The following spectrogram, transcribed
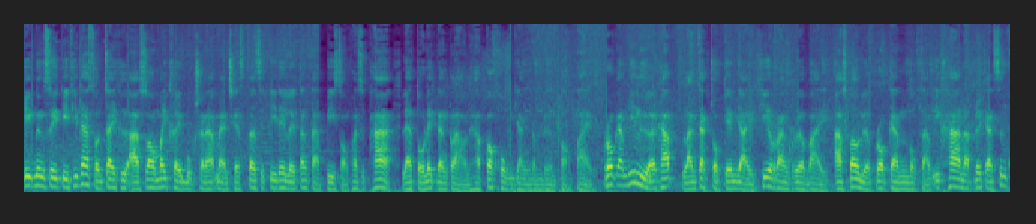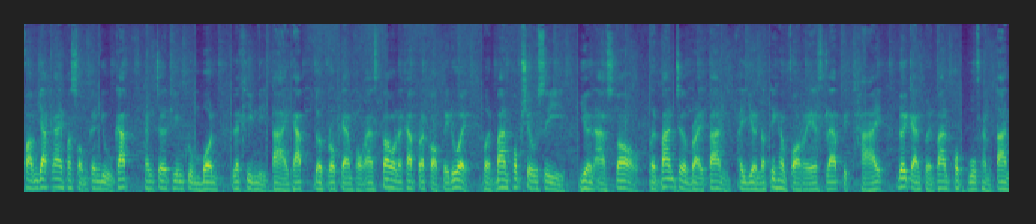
อีกหนึ่งสถิติที่น่าสนใจคืออาร์เซนอลไม่เคยบุกชนะแมนเชสเตอร์ซิตี้ได้เลยตั้งแต่ปี 2015 และตัวเลขดังกล่าวนะครับก็คงยังดำเนินต่อไป โปรแกรมที่เหลือครับ หลังจากจบเกมใหญ่ที่รางเรือใบ อาร์เซนอลเหลือโปรแกรมลงสนามอีก 5 นัดด้วยกันซึ่งความยากง่ายผสมกันอยู่ครับ ทั้งเจอทีมกลุ่มบนและทีมหนีตายครับ โดยโปรแกรมของอาร์เซนอลนะครับประกอบไปด้วย เปิดบ้านพบเชลซี เยือนอาร์เซนอล เปิดบ้านเจอไบรตัน ไปเยือนนอตติงแฮมฟอร์เรสต์และปิดท้ายด้วยการเปิดบ้านพบวูฟแฮมตัน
